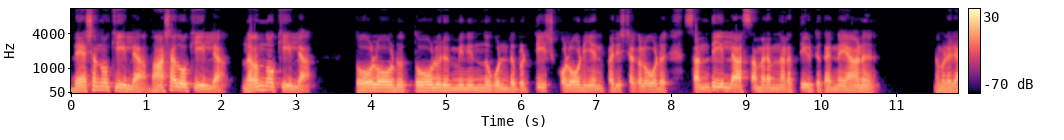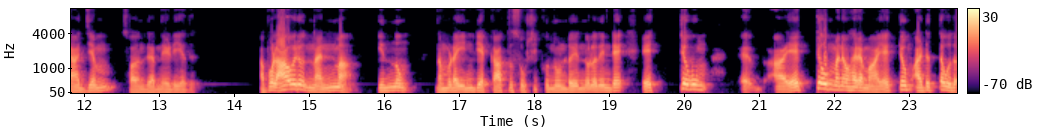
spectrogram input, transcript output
ദേശം നോക്കിയില്ല ഭാഷ നോക്കിയില്ല നിറം നോക്കിയില്ല തോളോട് തോളുരുമ്മി നിന്നുകൊണ്ട് ബ്രിട്ടീഷ് കൊളോണിയൻ പരിശകളോട് സന്ധിയില്ല സമരം നടത്തിയിട്ട് തന്നെയാണ് നമ്മുടെ രാജ്യം സ്വാതന്ത്ര്യം നേടിയത്. അപ്പോൾ ആ ഒരു നന്മ ഇന്നും നമ്മുടെ ഇന്ത്യ കാത്തു സൂക്ഷിക്കുന്നുണ്ട് എന്നുള്ളതിന്റെ ഏറ്റവും ഏറ്റവും മനോഹരമായ ഏറ്റവും അടുത്ത ഉദ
